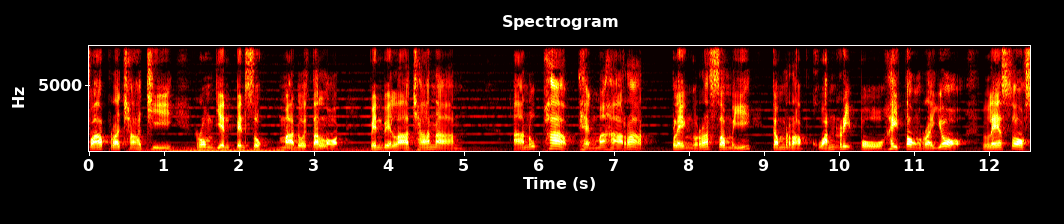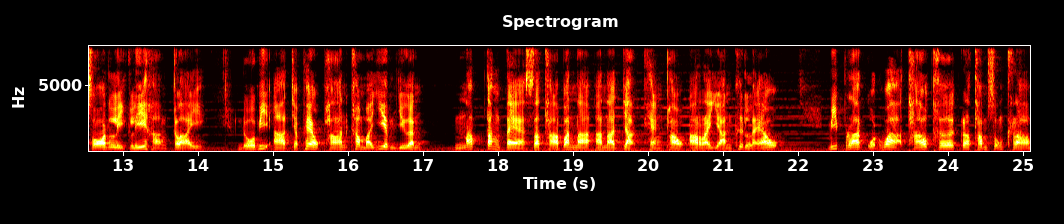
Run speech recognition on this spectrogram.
ฟ้าประชาชี ร่มเย็นเป็นสุขมาโดยตลอดเป็นเวลาช้านาน อนุภาพแห่งมหาราช เปล่งรัศมี กำรับขวัญริโปให้ต้องระย่อ และซอกซอนหลีกลี้ห่างไกล โดยมิอาจจะแผ่วพานเข้ามาเยี่ยมเยือน นับตั้งแต่สถาปนาอาณาจักรแห่งเผ่าอารยันขึ้นแล้ว มิปรากฏว่าเท้าเธอกระทำสงคราม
